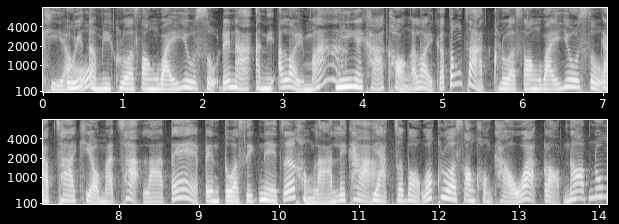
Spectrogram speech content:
เขียว อุ้ยแต่มีครัวซองไว้ยูสุด้วยนะ อันนี้อร่อยมาก นี่ไงคะ ของอร่อยก็ต้องจัดครัวซองไว้ยูสุกับชาเขียวมัทฉะลาเต้เป็นตัวซิกเนเจอร์ของร้านเลยค่ะ อยากจะบอกว่าครัวซองของเขาอะกรอบนอกนุ่ม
